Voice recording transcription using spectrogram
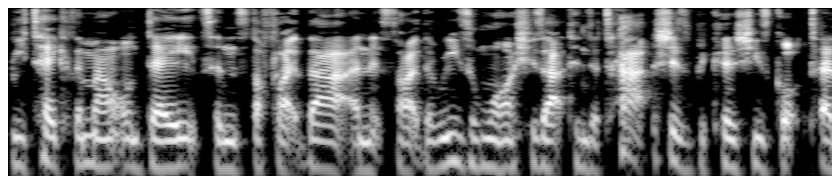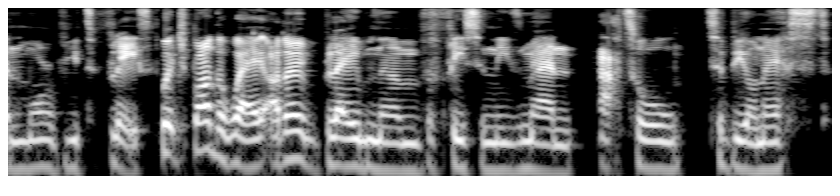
be taking them out on dates and stuff like that. And it's like the reason why she's acting detached is because she's got 10 more of you to fleece. Which, by the way, I don't blame them for fleecing these men at all, to be honest.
